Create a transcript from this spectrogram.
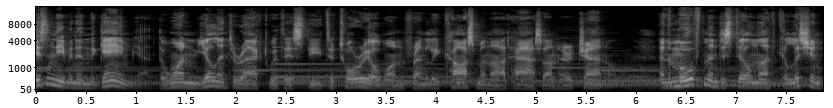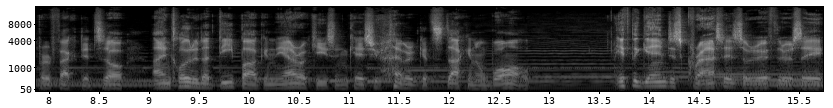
isn't even in the game yet. The one you'll interact with is the tutorial one Friendly Cosmonaut has on her channel. And the movement is still not collision perfected, so I included a debug in the arrow keys in case you ever get stuck in a wall. If the game just crashes or if there's a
